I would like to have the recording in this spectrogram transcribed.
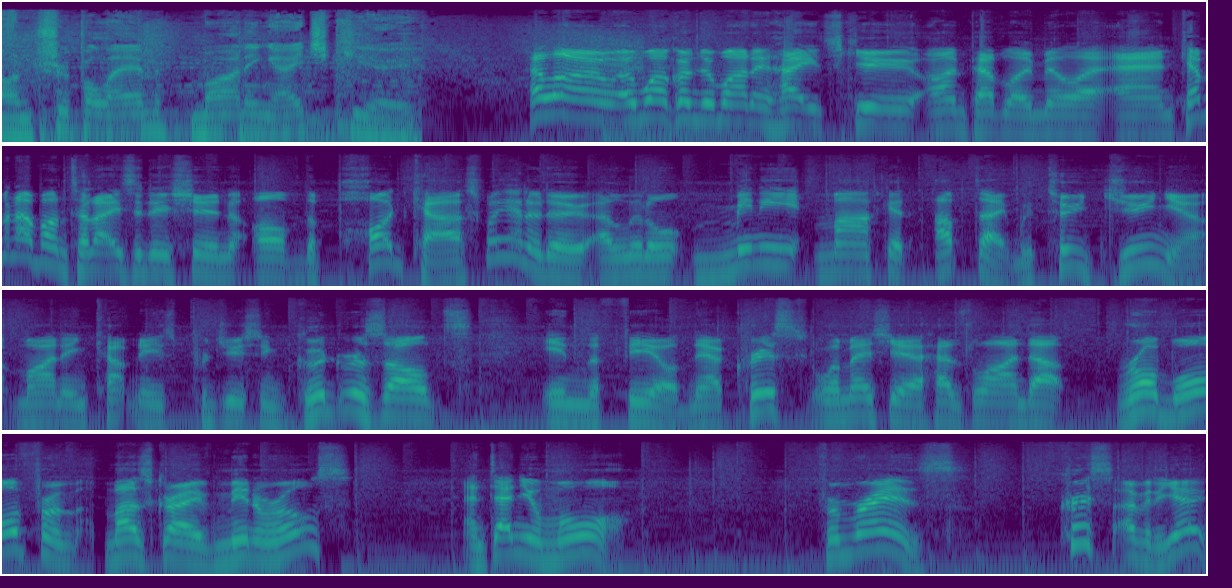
on Triple M Mining HQ. Hello and welcome to Mining HQ. I'm Pablo Miller, and coming up on today's edition of the podcast, we're going to do a little mini market update with two junior mining companies producing good results in the field. Now, Chris Lemessier has lined up Rob Waugh from Musgrave Minerals and Daniel Moore from Res. Chris, over to you.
